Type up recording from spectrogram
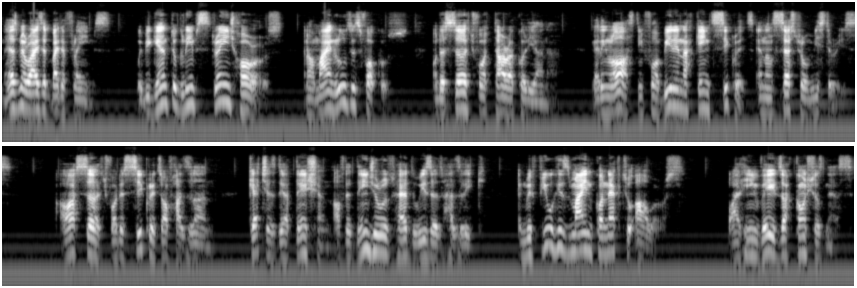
Mesmerized by the flames, we began to glimpse strange horrors, and our mind loses focus on the search for Tara Koliana, getting lost in forbidden arcane secrets and ancestral mysteries. Our search for the secrets of Hazlan catches the attention of the dangerous head wizard Hazlik, and we feel his mind connect to ours. While he invades our consciousness,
